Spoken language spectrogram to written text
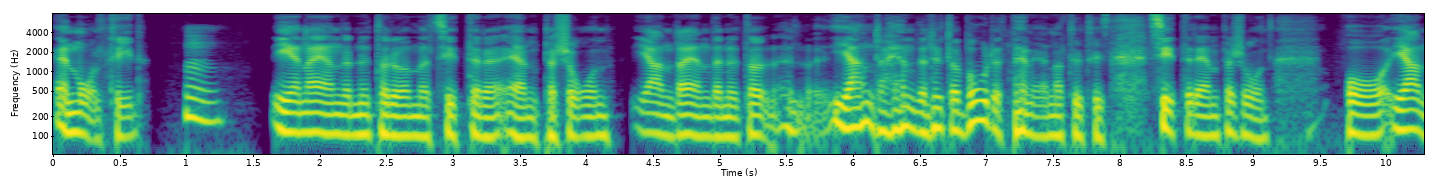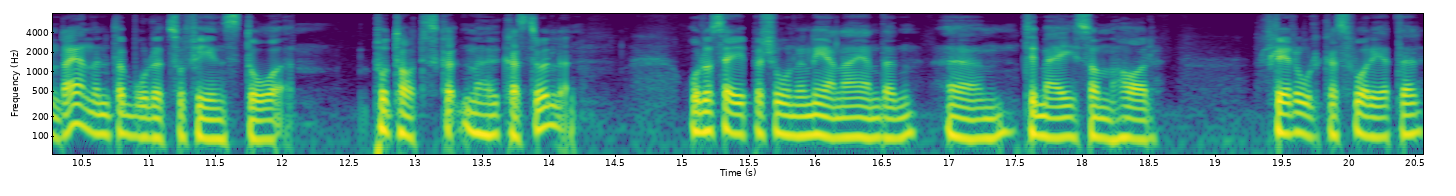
en måltid. Mm. I ena änden utav rummet sitter en person. I andra änden utav, i andra änden utav bordet menar jag naturligtvis, sitter en person. Och i andra änden utav bordet så finns då potatiskastrullen. Och då säger personen i ena änden um, till mig som har flera olika svårigheter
